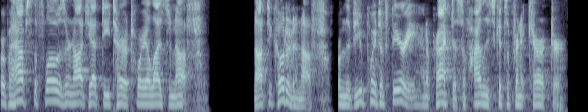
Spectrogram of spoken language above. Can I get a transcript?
Or perhaps the flows are not yet deterritorialized enough, not decoded enough from the viewpoint of theory and a practice of highly schizophrenic character.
